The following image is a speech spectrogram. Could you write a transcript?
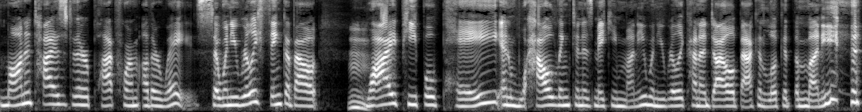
monetized their platform other ways. So when you really think about, mm. why people pay and how LinkedIn is making money when you really kind of dial it back and look at the money.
